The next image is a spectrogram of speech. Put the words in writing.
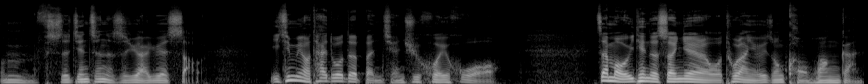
嗯，时间真的是越来越少，已经没有太多的本钱去挥霍。在某一天的深夜，我突然有一种恐慌感，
